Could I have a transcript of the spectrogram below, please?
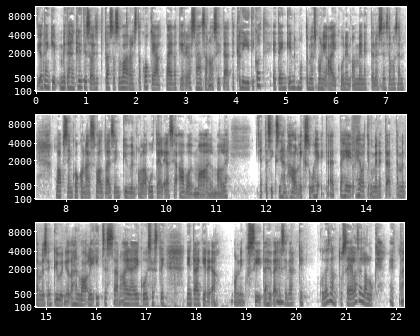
jotenkin, mitä hän kritisoi sitten taas tuossa vaarallista kokea päiväkirjoissa, hän sanoi sitä, että kriitikot etenkin, mutta myös moni aikuinen on menettänyt sen semmoisen lapsen kokonaisvaltaisen kyvyn olla utelias ja avoin maailmalle että siksi hän halviksuu heitä, että he, he ovat niin menettäneet tämän tämmöisen kyvyn, jota hän vaalii itsessään aina ikuisesti, niin tämä kirja on niin kuin siitä hyvä mm. esimerkki kuten sanottu, Seelasella lukee, että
